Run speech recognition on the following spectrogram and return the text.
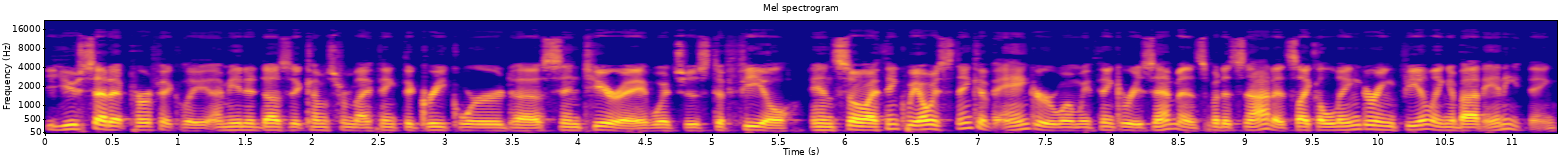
You said it perfectly. I mean, it does. It comes from, I think, the Greek word uh, sentire, which is to feel. And so I think we always think of anger when we think of resentments, but it's not. It's like a lingering feeling about anything.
